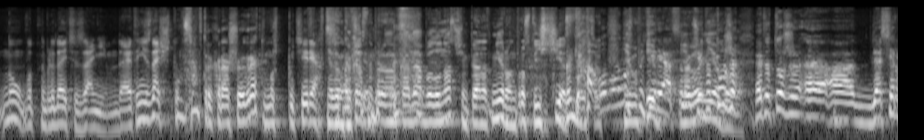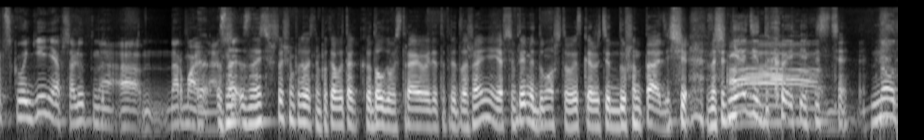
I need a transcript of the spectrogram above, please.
ну, вот наблюдайте за ним. Да, это не значит, что он завтра хорошо играет, он может потеряться. Нет, он как раз, например, когда был у нас чемпионат мира, он просто исчез. Да, он, он может его- потеряться. его Вообще, это не тоже, было. это тоже э, для сербского гения абсолютно нормально. Э, Зна- знаете, что очень показательно? Пока вы так долго выстраивали это предложение, я все время думал, что вы скажете Душан Тадич. Значит, не один такой есть. Ну,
